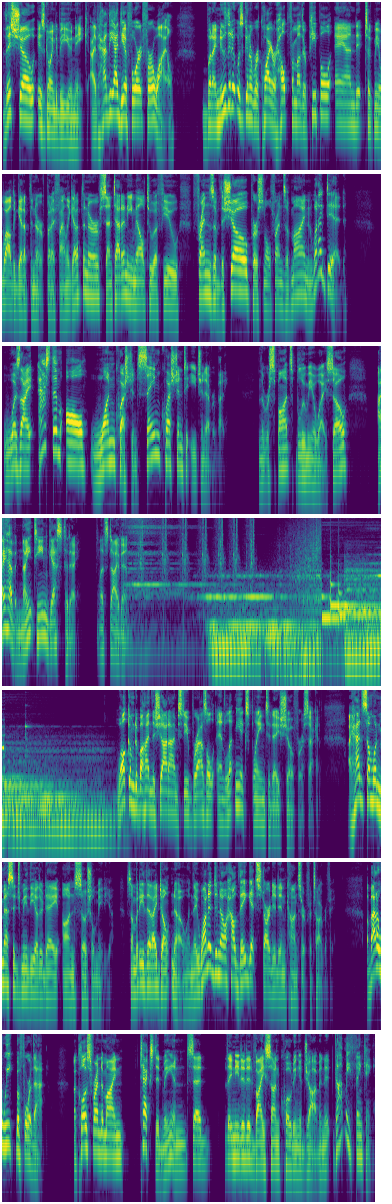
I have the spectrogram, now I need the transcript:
This show is going to be unique. I've had the idea for it for a while, but I knew that it was going to require help from other people, and it took me a while to get up the nerve. But I finally got up the nerve, sent out an email to a few friends of the show, personal friends of mine, and what I did was I asked them all one question, same question to each and everybody. And the response blew me away. So I have 19 guests today. Let's dive in. Welcome to Behind the Shot. I'm Steve Brazill, and let me explain today's show for a second. I had someone message me the other day on social media, somebody that I don't know, and they wanted to know how they get started in concert photography. About a week before that, a close friend of mine texted me and said they needed advice on quoting a job. And it got me thinking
